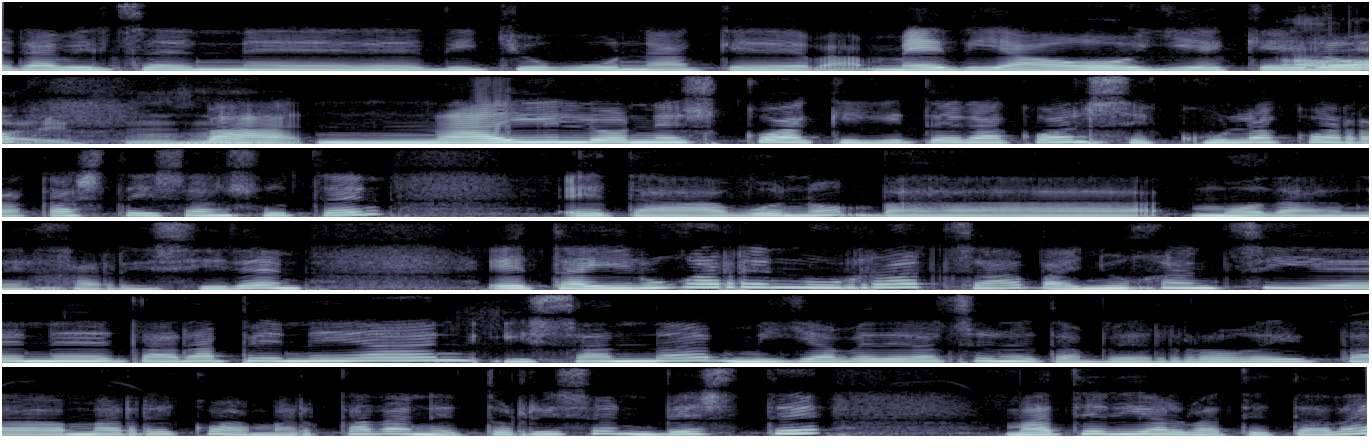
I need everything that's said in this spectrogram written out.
erabiltzen e, ditugunak, e, ba, media hoiek ero, Ah, bai. Mhm. ba, nailoneskoak egiterakoan sekulako arrakasta izan zuten, eta, bueno, ba, modan jarri ziren. Eta hirugarren urratza, bainu jantzien eh, garapenean, izan da, mila bederatzen eta berrogeita amarreko amarkadan etorri zen beste material bat, eta da,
